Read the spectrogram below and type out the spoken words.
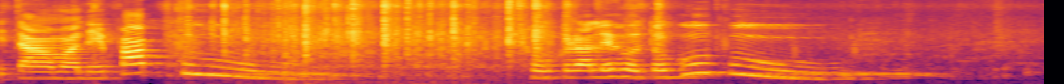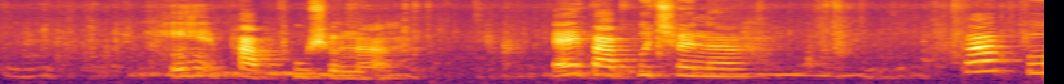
এটা আমাদের পাপ্পু। ঠোকরালে হতো গুপু। পাপ্পু সোনা। এই পাপ্পু সোনা। পাপ্পু।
